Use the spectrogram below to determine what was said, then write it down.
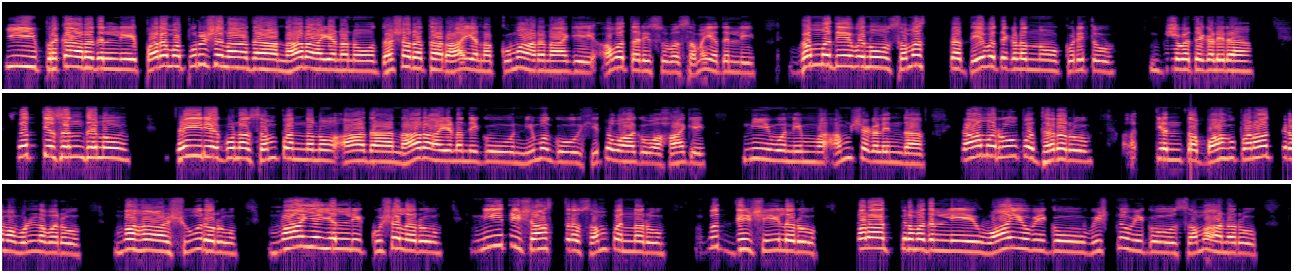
ಈ ಪ್ರಕಾರದಲ್ಲಿ ಪರಮ ಪುರುಷನಾದ ನಾರಾಯಣನು ದಶರಥ ರಾಯನ ಕುಮಾರನಾಗಿ ಅವತರಿಸುವ ಸಮಯದಲ್ಲಿ ಬ್ರಹ್ಮದೇವನು ಸಮಸ್ತ ದೇವತೆಗಳನ್ನು ಕುರಿತು, ದೇವತೆಗಳಿರ ಸತ್ಯಸಂಧನು ಧೈರ್ಯ ಗುಣ ಸಂಪನ್ನನು ಆದ ನಾರಾಯಣನಿಗೂ ನಿಮಗೂ ಹಿತವಾಗುವ ಹಾಗೆ ನೀವು ನಿಮ್ಮ ಅಂಶಗಳಿಂದ ಕಾಮರೂಪಧರರು, ಅತ್ಯಂತ ಬಾಹುಪರಾಕ್ರಮವುಳ್ಳವರು, ಮಹಾಶೂರರು, ಮಾಯೆಯಲ್ಲಿ ಕುಶಲರು, ನೀತಿಶಾಸ್ತ್ರ ಸಂಪನ್ನರು, ಬುದ್ಧಿಶೀಲರು, ಪರಾಕ್ರಮದಲ್ಲಿ ವಾಯುವಿಗೂ ವಿಷ್ಣುವಿಗೂ ಸಮಾನರು,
